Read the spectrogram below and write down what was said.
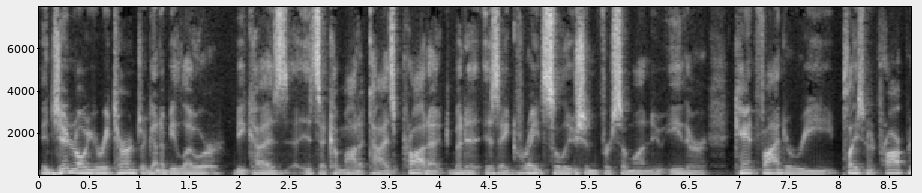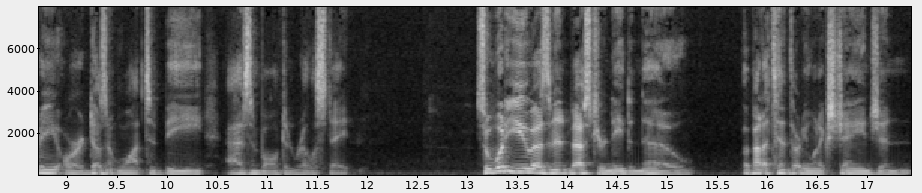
In general, your returns are going to be lower because it's a commoditized product, but it is a great solution for someone who either can't find a replacement property or doesn't want to be as involved in real estate. So, what do you as an investor need to know about a 1031 exchange and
